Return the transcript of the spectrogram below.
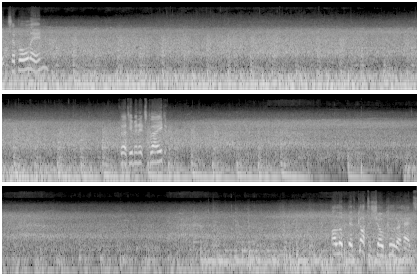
Hits a ball in. Thirty minutes played. Oh, look, they've got to show cooler heads.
